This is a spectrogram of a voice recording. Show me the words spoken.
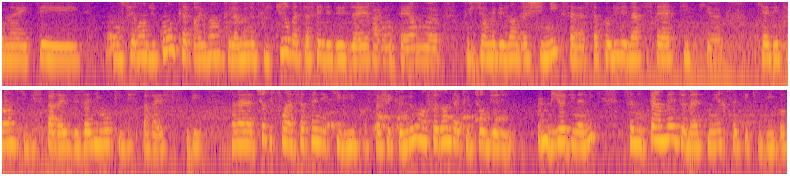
on a été, on s'est rendu compte, là, par exemple, que la monoculture, ben, ça fait des déserts à long terme, euh, que si on met des engrais chimiques, ça, pollue les nappes phréatiques, euh, qu'il y a des plantes qui disparaissent, des animaux qui disparaissent. Dans la nature, il faut un certain équilibre. Ça fait que nous, en faisant de la culture biodyn- biodynamique, ça nous permet de maintenir cet équilibre.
